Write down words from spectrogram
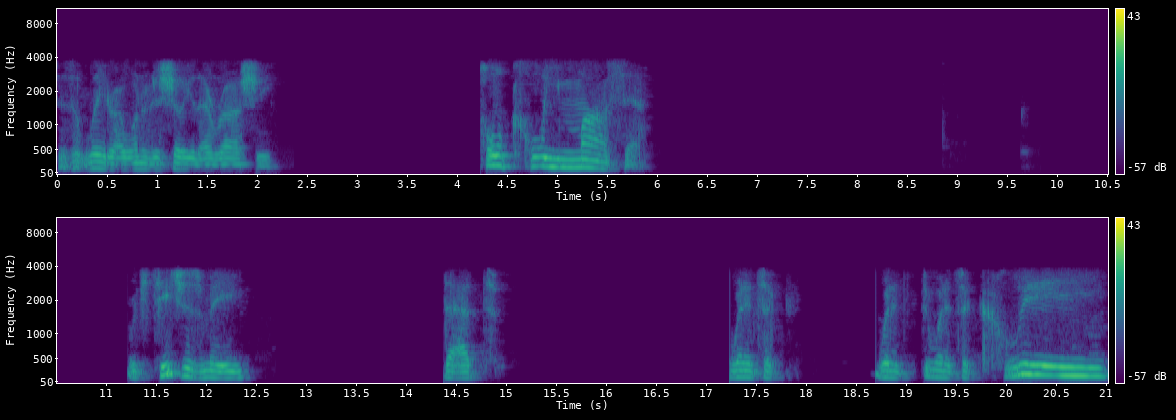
Says it later. I wanted to show you that Rashi. Kol kli maseh. Which teaches me that when it's a when it when it's a kli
